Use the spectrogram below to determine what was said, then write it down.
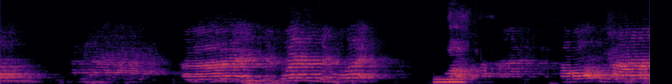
งใช่เห็นด้วยเห็นด้วยสองชาย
